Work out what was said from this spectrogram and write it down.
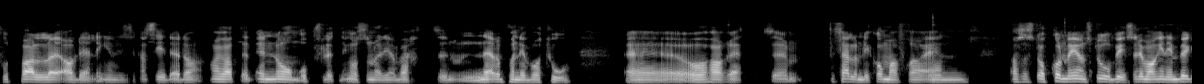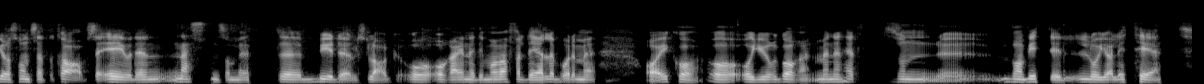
fotballavdelingen, hvis jeg kan si det. Da har jo hatt en enorm oppslutning også når de har vært nede på nivå to. og har et Selv om de kommer fra en altså Stockholm er jo en stor by, så det er mange innbyggere sånn sett å ta av. Så er jo det nesten som et uh, bydelslag å, å, regne. De må i hvert fall dele både med AIK og, og Djurgården. Men en helt sånn uh, vanvittig lojalitet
